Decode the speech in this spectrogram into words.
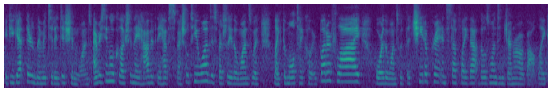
if you get their limited edition ones, every single collection they have, if they have specialty ones, especially the ones with like the multicolored butterfly or the ones with the cheetah print and stuff like that, those ones in general are about like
